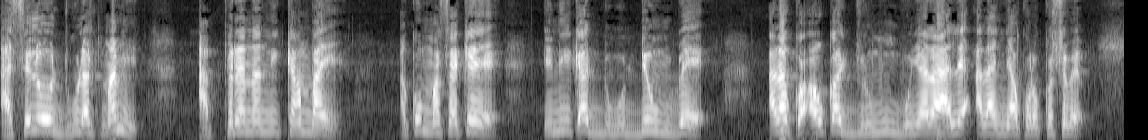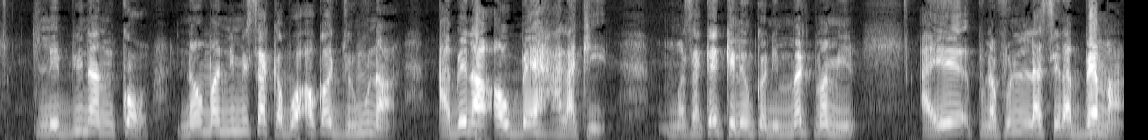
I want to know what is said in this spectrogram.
a selen o dugu la tuma min a pɛrɛnna ni kanba ye a ko masakɛ i n'i ka dugudenw bɛɛ ala ko aw ka jurumu bonyara ale ala ɲakɔrɔ kosɛbɛ tile bi naani kɔ n'aw ma nimisa ka bɔ aw ka jurumu na a bɛna aw bɛɛ halaki masakɛ kelen kɔni mɛ tuma min a ye kunnafoni lasera bɛɛ ma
